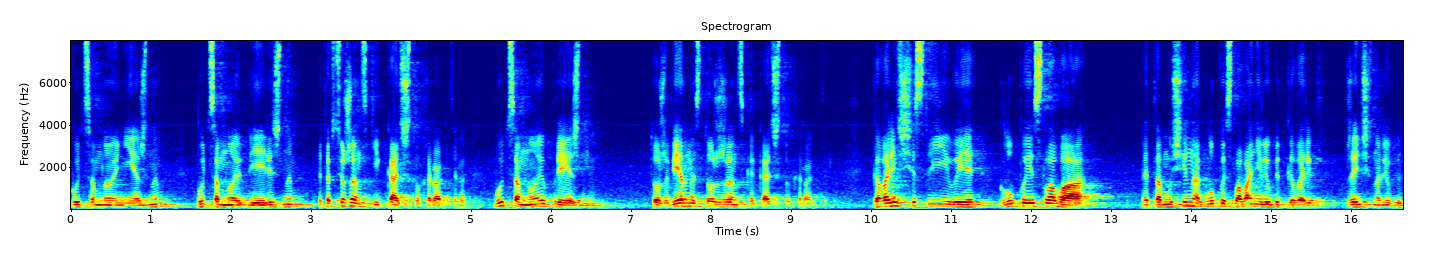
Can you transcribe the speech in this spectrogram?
будь со мной нежным, будь со мной бережным. Это все женские качества характера. Будь со мной прежним. Тоже верность, тоже женское качество характера. Говорить счастливые, глупые слова. Это мужчина глупые слова не любит говорить, женщина любит.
